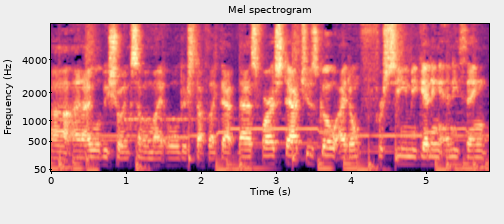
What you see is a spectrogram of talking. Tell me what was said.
Uh, and I will be showing some of my older stuff like that. As far as statues go, I don't foresee me getting anything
